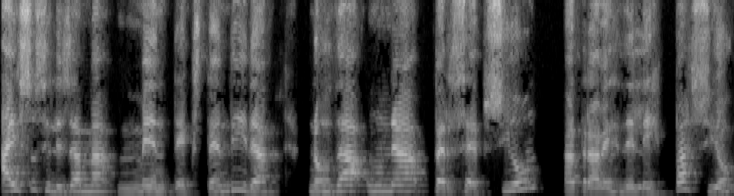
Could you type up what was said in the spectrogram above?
A eso se le llama mente extendida, nos da una percepción a través del espacio,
